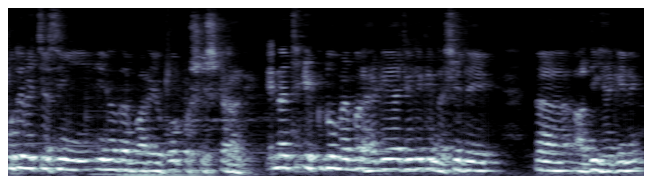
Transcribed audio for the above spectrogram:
ਉਹਦੇ ਵਿੱਚ ਅਸੀਂ ਇਹਨਾਂ ਦਾ ਬਾਰੇ ਹੋਰ ਪੁੱਛਗਿੱਛ ਕਰਾਂਗੇ। ਇਹਨਾਂ 'ਚ ਇੱਕ ਦੋ ਮੈਂਬਰ ਹੈਗੇ ਆ ਜਿਹੜੇ ਕਿ ਨਸ਼ੇ ਦੇ ਅਹ, ਆਦੀ ਹੈਗੇ ਨੇ।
